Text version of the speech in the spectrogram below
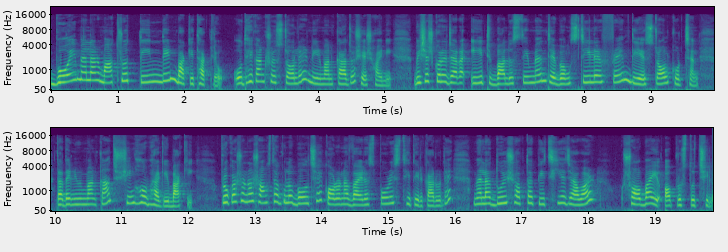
বই মেলার মাত্র তিন দিন বাকি থাকলেও অধিকাংশ স্টলের নির্মাণ কাজও শেষ হয়নি। বিশেষ করে যারা ইট, বালু, সিমেন্ট এবং স্টিলের ফ্রেম দিয়ে স্টল করছেন, তাদের নির্মাণ কাজ সিংহভাগই বাকি। প্রকাশনা সংস্থাগুলো বলছে করোনা ভাইরাস পরিস্থিতির কারণে মেলা দুই সপ্তাহ পিছিয়ে যাওয়ার সবাই অপ্রস্তুত ছিল।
